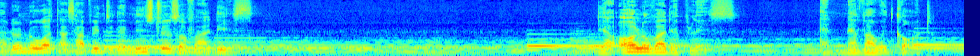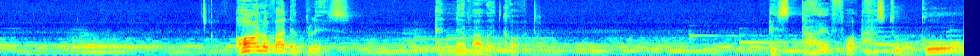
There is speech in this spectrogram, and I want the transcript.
I don't know what has happened to the minstrels of our days. They are all over the place and never with God all over the place and never with God. It's time for us to go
